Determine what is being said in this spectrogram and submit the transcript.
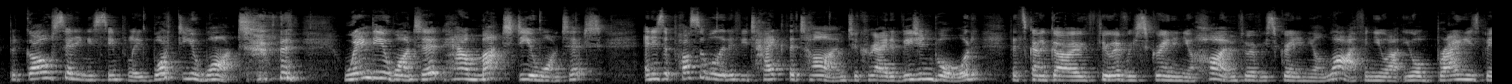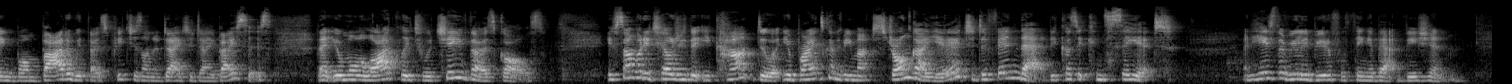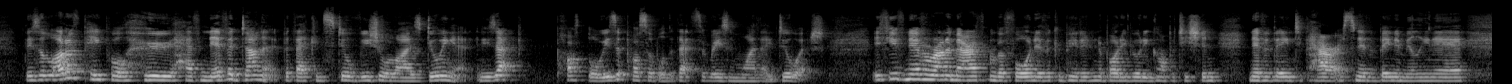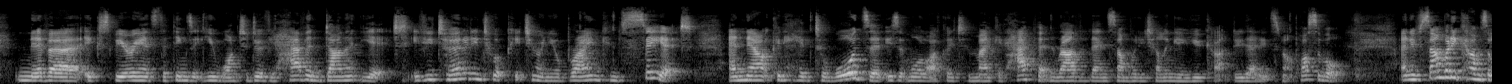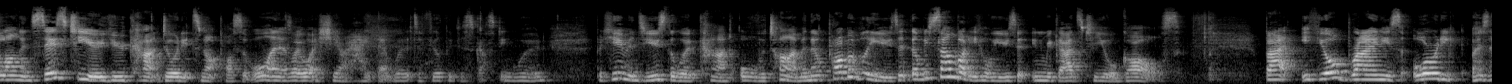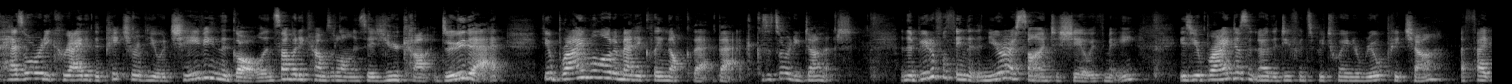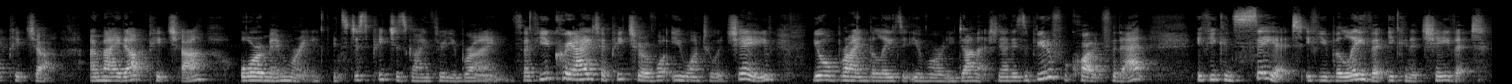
But goal setting is simply what do you want? when do you want it? How much do you want it? And is it possible that if you take the time to create a vision board that's going to go through every screen in your home, through every screen in your life, and you are, your brain is being bombarded with those pictures on a day to day basis, that you're more likely to achieve those goals? If somebody tells you that you can't do it, your brain's going to be much stronger, yeah, to defend that because it can see it. And here's the really beautiful thing about vision there's a lot of people who have never done it, but they can still visualize doing it. And is that possible, or is it possible that that's the reason why they do it? If you've never run a marathon before, never competed in a bodybuilding competition, never been to Paris, never been a millionaire, never experienced the things that you want to do, if you haven't done it yet, if you turn it into a picture and your brain can see it and now it can head towards it, is it more likely to make it happen rather than somebody telling you you can't do that, it's not possible? And if somebody comes along and says to you, you can't do it, it's not possible, and as I always share, I hate that word, it's a filthy, disgusting word. But humans use the word can't all the time, and they'll probably use it. There'll be somebody who'll use it in regards to your goals. But if your brain is already has already created the picture of you achieving the goal, and somebody comes along and says you can't do that, your brain will automatically knock that back because it's already done it. And the beautiful thing that the neuroscientists share with me is your brain doesn't know the difference between a real picture, a fake picture, a made up picture, or a memory. It's just pictures going through your brain. So if you create a picture of what you want to achieve, your brain believes that you've already done it. Now, there's a beautiful quote for that. If you can see it, if you believe it, you can achieve it.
